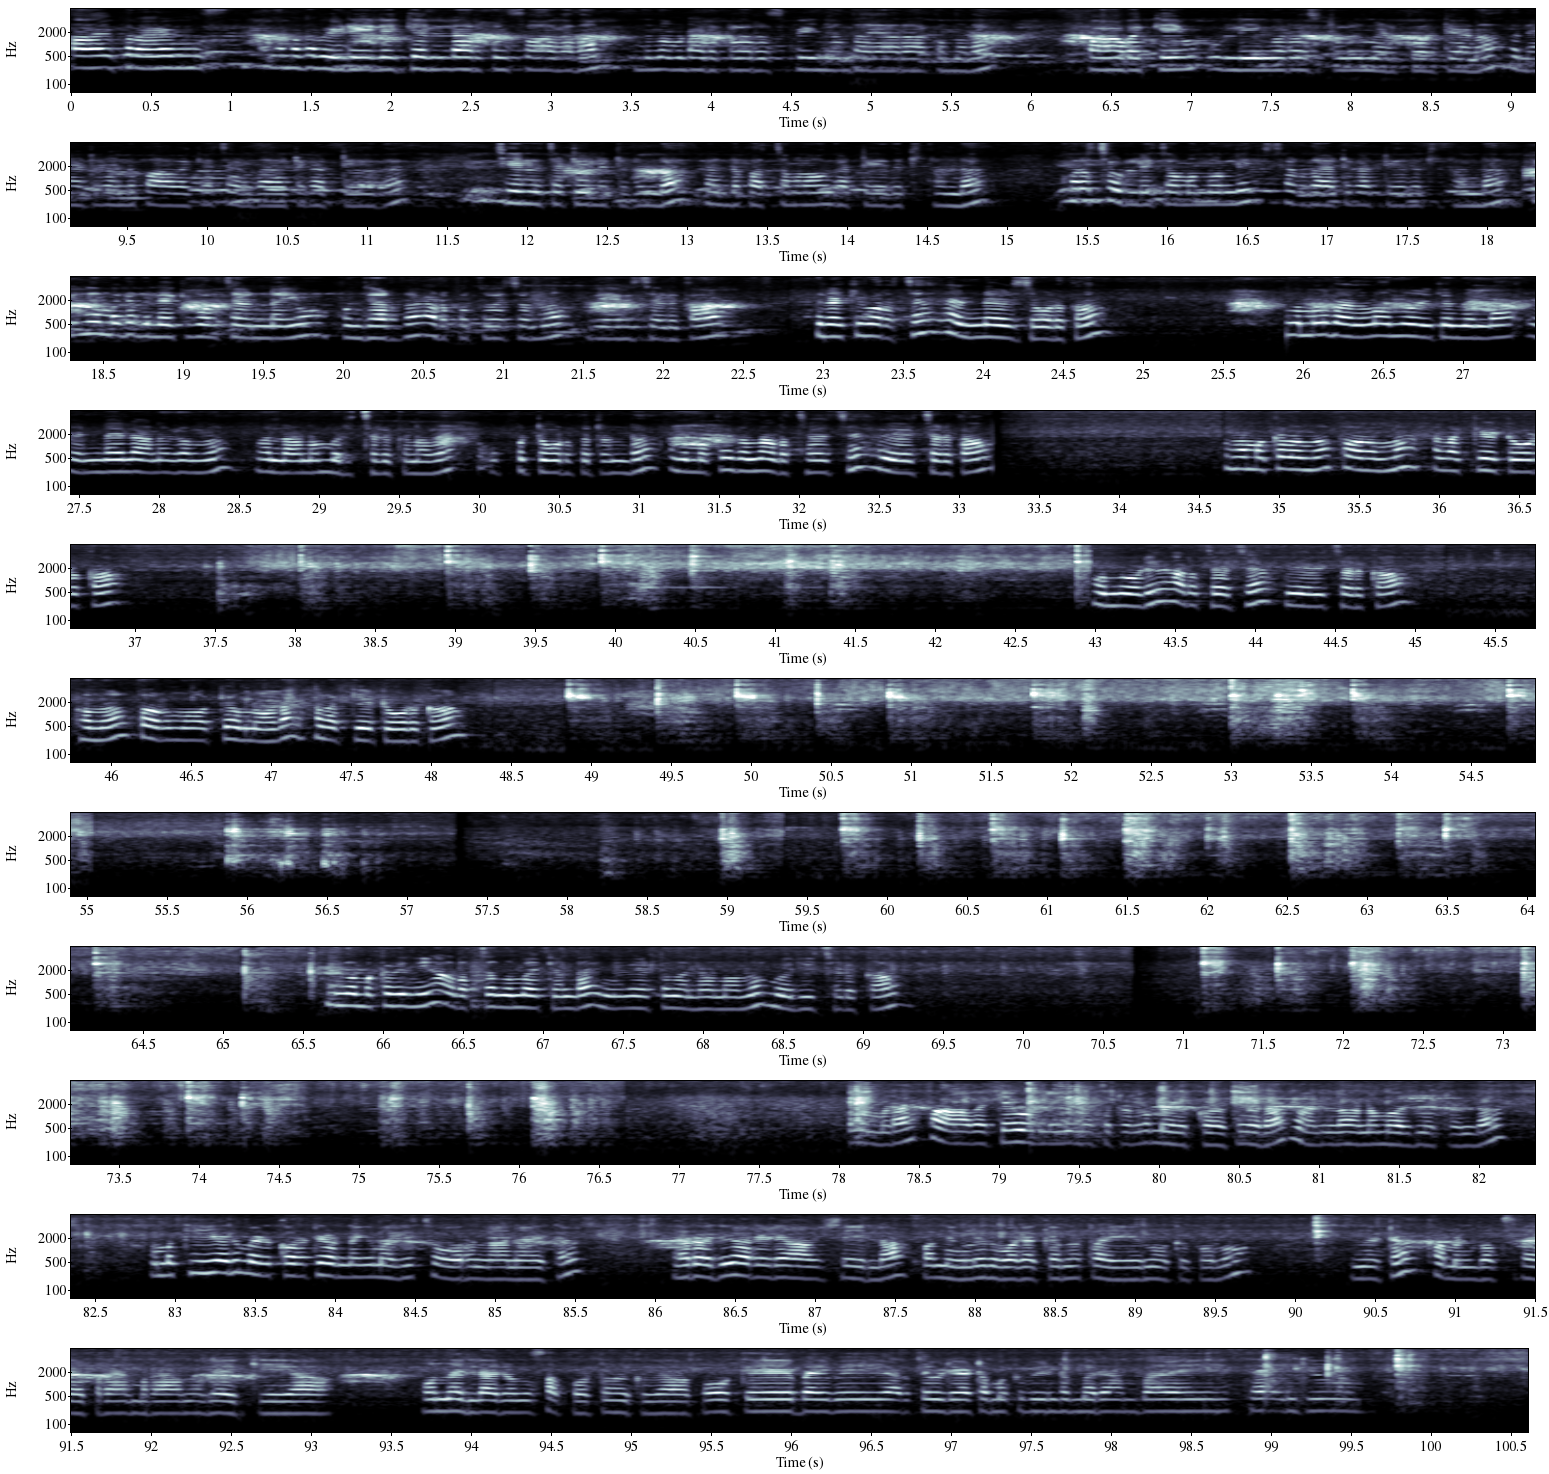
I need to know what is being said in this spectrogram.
Hi friends നമ്മുടെ വീഡിയോയിലേക്ക് എല്ലാവർക്കും സ്വാഗതം. ഇന്ന് നമ്മുടെ അടുക്കള റെസിപ്പി ഞാൻ തയ്യാറാക്കുന്നത് പാവയ്ക്കയും ഉള്ളിയും കൂടെ വെച്ചിട്ടുള്ള മെഴുക്കുവരട്ടിയാണ്. അതിനായിട്ട് രണ്ട് പാവയ്ക്ക ചെറുതായിട്ട് കട്ട് ചെയ്ത് ചീനച്ചട്ടിയിലിട്ടിട്ടുണ്ട് രണ്ട് പച്ചമുളകും കട്ട് ചെയ്തിട്ടിട്ടുണ്ട്. കുറച്ച് ഉള്ളി ചുമന്നുള്ളി ചെറുതായിട്ട് കട്ട് ചെയ്തിട്ടിട്ടുണ്ട്. ഇനി നമുക്ക് ഇതിലേക്ക് കുറച്ച് എണ്ണയും ഉപ്പും ചേർത്ത് അടുപ്പത്ത് വെച്ചൊന്ന് വേവിച്ചെടുക്കാം. ഇതിലേക്ക് കുറച്ച് എണ്ണ ഒഴിച്ചു കൊടുക്കാം. നമ്മൾ വെള്ളമൊന്നും ഒഴിക്കുന്നില്ല. എണ്ണയിലാണ് ഇതൊന്ന് നല്ലോണം മുരിച്ചെടുക്കുന്നത് ഉപ്പിട്ട് കൊടുത്തിട്ടുണ്ട്. നമുക്ക് ഇതൊന്ന് അടച്ചു വെച്ച് വേവിച്ചെടുക്കാം. നമുക്കിതൊന്ന് തുറന്ന് ഇളക്കി ഇട്ട് കൊടുക്കാം. ഒന്നുകൂടി അടച്ചു വെച്ച് വേവിച്ചെടുക്കാം. ഒന്ന് തുറന്ന് നോക്കി ഒന്നുകൂടെ ഇളക്കി ഇട്ട് കൊടുക്കാം. നമുക്കിതിനി അടച്ചൊന്നും വയ്ക്കണ്ട. ഇങ്ങനെയായിട്ട് നല്ലോണം ഒന്ന് മൊരിച്ചെടുക്കാം. നമ്മുടെ പാവയ്ക്ക ഉള്ളിൽ വെച്ചിട്ടുള്ള മെഴുക്കുരട്ടി ഇവിടെ നല്ലോണം മൊരിഞ്ഞിട്ടുണ്ട്. നമുക്ക് ഈ ഒരു മെഴുക്കുരട്ടി ഉണ്ടെങ്കിൽ മതി ചോറുണ്ണാനായിട്ട്. വേറെ ഒരു കറിയുടെ ആവശ്യമില്ല. അപ്പം നിങ്ങൾ ഇതുപോലെയൊക്കെ ഒന്ന് ട്രൈ ചെയ്ത് നോക്കിക്കോളൂ. എന്നിട്ട് കമന്റ് ബോക്സിൽ അഭിപ്രായം ലൈക്ക് ചെയ്യുക. ഒന്ന് എല്ലാവരും ഒന്ന് സപ്പോർട്ട് നിൽക്കുക അപ്പോൾ ഓക്കെ ബൈ ബൈ അടുത്ത വീഡിയോ ആയിട്ട് നമുക്ക് വീണ്ടും വരാം. Bye thank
